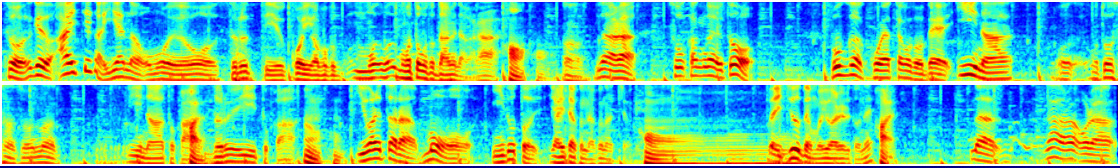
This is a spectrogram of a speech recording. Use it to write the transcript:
そう。だけど相手が嫌な思いをするっていう行為が僕ももともとダメだから、はあはうん、だからそう考えると僕がこうやったことでいいなおお父さんそんなのいいなとか、はい。ずるいとか言われたらもう二度とやりたくなくなっちゃうわけ。一度でも言われるとね。あはい。だからだから俺は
